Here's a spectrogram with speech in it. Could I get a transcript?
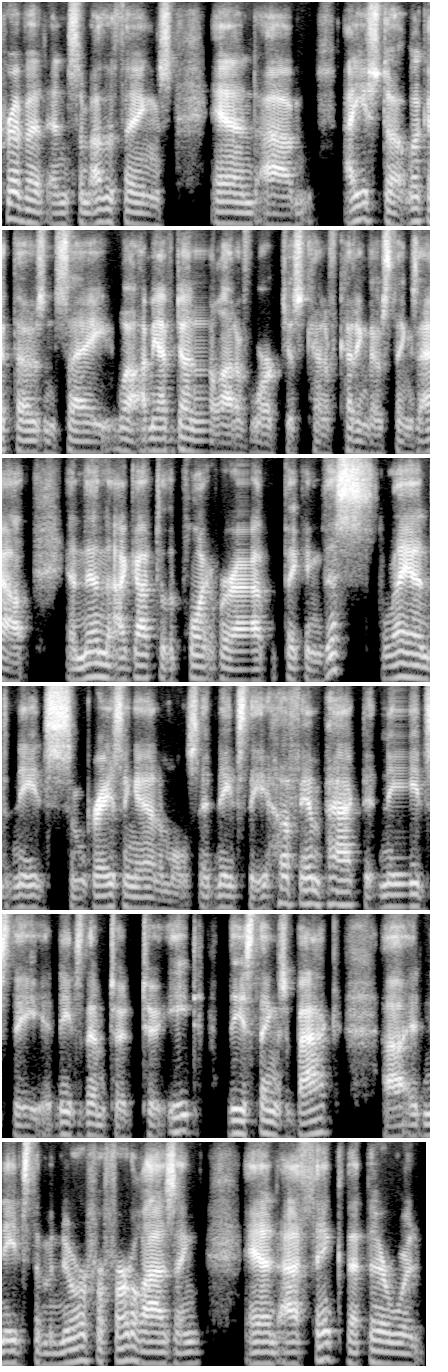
privet and some other things. And um, I used to look at those and say, well, I mean, I've done a lot of work just kind of cutting those things out. And then I got to the point where I'm thinking this land needs some grazing animals. It needs the hoof impact. It needs the it needs them to to eat these things back. Uh, it needs the manure for fertilizing. And I think that there would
